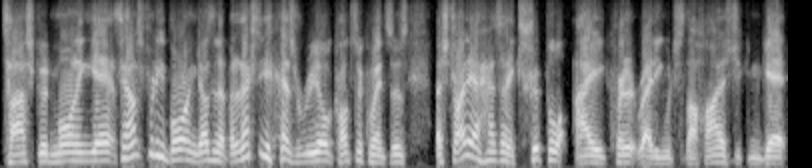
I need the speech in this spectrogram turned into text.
Tash, good morning. Yeah, it sounds pretty boring, doesn't it? But it actually has real consequences. Australia has a triple A credit rating, which is the highest you can get.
